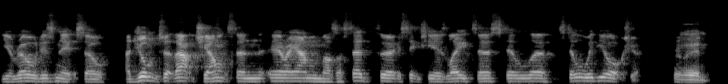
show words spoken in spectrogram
your road, isn't it? So I jumped at that chance, and here I am, as I said, 36 years later, still uh, still with Yorkshire. Brilliant.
